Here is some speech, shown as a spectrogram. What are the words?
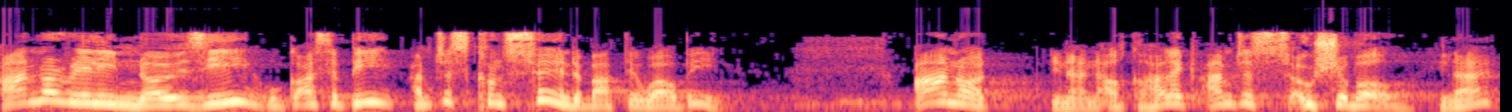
I'm not really nosy or gossipy, I'm just concerned about their well being. I'm not, you know, an alcoholic, I'm just sociable, you know?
